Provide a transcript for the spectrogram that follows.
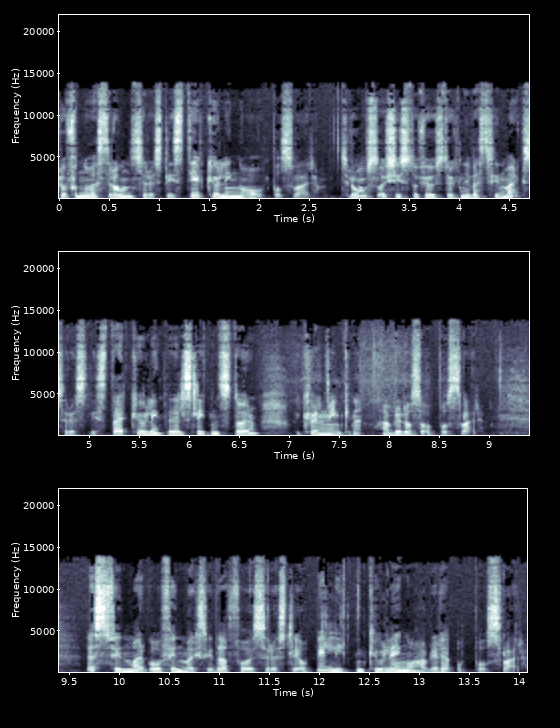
Lofoten og Vesterålen sørøstlig stiv kuling og oppholdsvær. Troms og kyst- og fjordstrøkene i Vest-Finnmark sørøstlig sterk kuling, til dels liten storm, og i kveld minkende. Her blir det også oppholdsvær. Øst-Finnmark og Finnmarksvidda får sørøstlig opp i liten kuling, og her blir det oppholdsvær.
